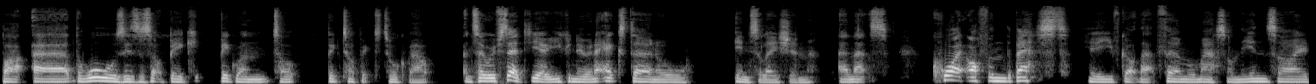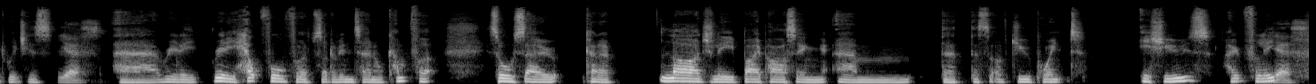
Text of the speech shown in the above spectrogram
but uh, the walls is a sort of big big one to, big topic to talk about. And so we've said, yeah, you can do an external insulation, and that's quite often the best. You know, you've got that thermal mass on the inside, which is yes, uh, really really helpful for sort of internal comfort. It's also kind of largely bypassing um, the the sort of dew point issues. Hopefully, yes.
